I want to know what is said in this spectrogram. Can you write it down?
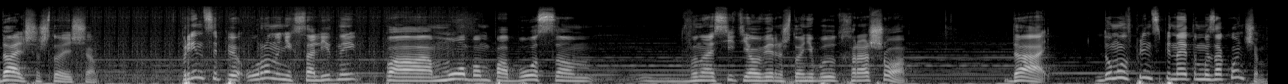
Дальше что еще? В принципе, урон у них солидный. По мобам, по боссам выносить, я уверен, что они будут хорошо. Да, думаю, в принципе, на этом мы закончим.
